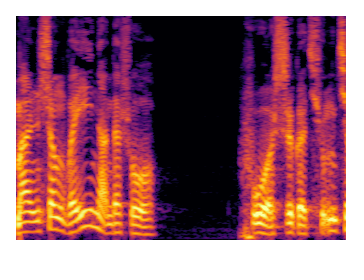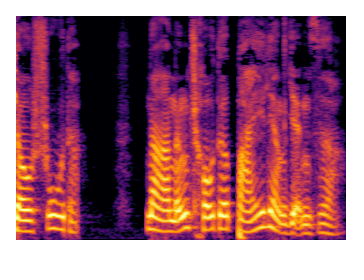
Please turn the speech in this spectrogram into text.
满生为难的说：“我是个穷教书的，哪能筹得百两银子啊？”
